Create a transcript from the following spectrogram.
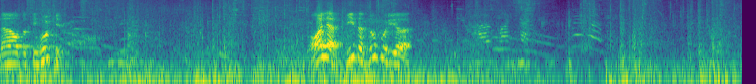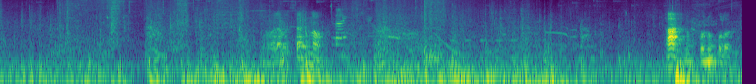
Não, tô sem hook. Olha a vida do gorila. Não vai muito certo, não. Ah, não, não pulou.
